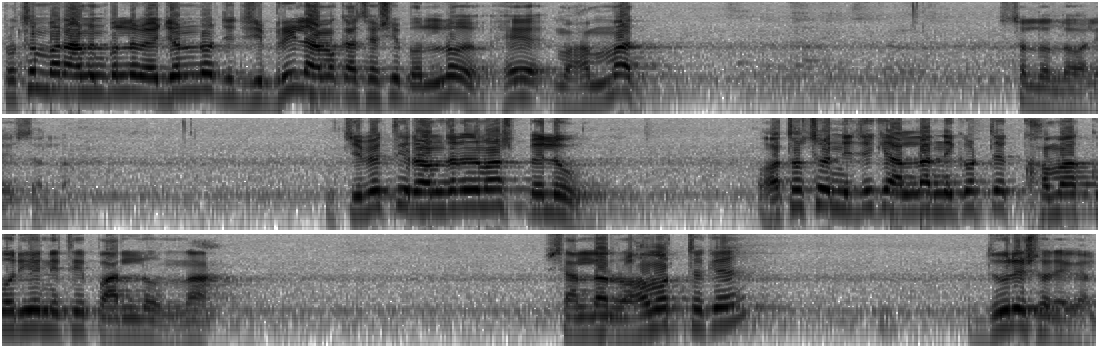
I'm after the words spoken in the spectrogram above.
প্রথমবার আমিন বললাম এই জন্য যে জিব্রিল আমার কাছে এসে বলল হে মোহাম্মদ সাল্লাহ আলি সাল্লাম যে ব্যক্তি রমজানের মাস পেল, অথচ নিজেকে আল্লাহর নিকটতে ক্ষমা করিয়ে নিতে পারল না। সে আল্লাহর রহমত থেকে দূরে সরে গেল।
